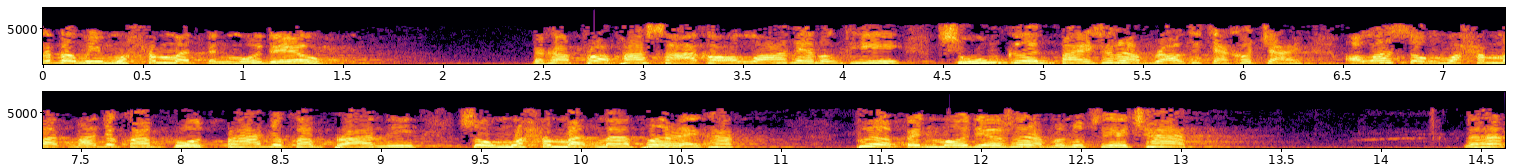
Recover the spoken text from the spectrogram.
ก็ต้องมีมุฮัมมัดเป็นโมเดล นะครับเพราะภาษาของอัลลอฮ์เนี่ยบางทีสูงเกินไปสำหรับเราที่จะเข้าใจอัลลอฮ์ส่งมุฮัมมัดมาด้วยความโปรดปรานด้วยความปราณีส่งมุฮัมมัดมาเพื่ออะไรครับ เพื่อเป็นโมเดลสำหรับมนุษยชาตินะฮะ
